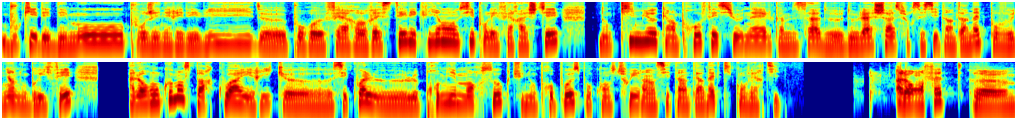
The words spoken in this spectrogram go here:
booker des démos, pour générer des leads, euh, pour euh, faire rester les clients aussi, pour les faire acheter. Donc, qui mieux qu'un professionnel comme ça de, l'achat sur ces sites internet pour venir nous briefer? Alors on commence par quoi, Eric? C'est quoi le, premier morceau que tu nous proposes pour construire un site internet qui convertit? Alors en fait, euh,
